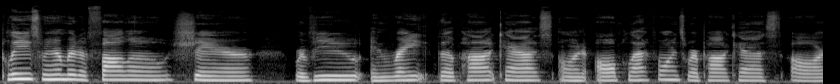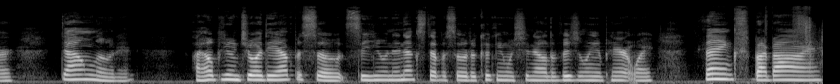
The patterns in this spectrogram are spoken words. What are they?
Please remember to follow, share, review, and rate the podcast on all platforms where podcasts are downloaded. I hope you enjoyed the episode. See you in the next episode of Cooking with Chenelle the Visually Impaired Way. Thanks. Bye bye.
